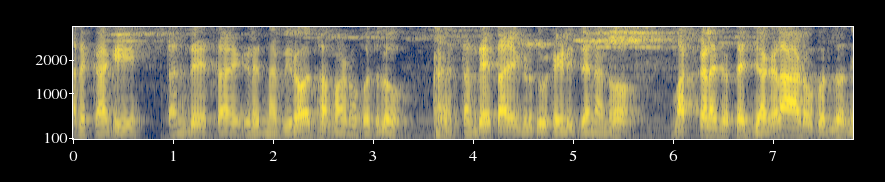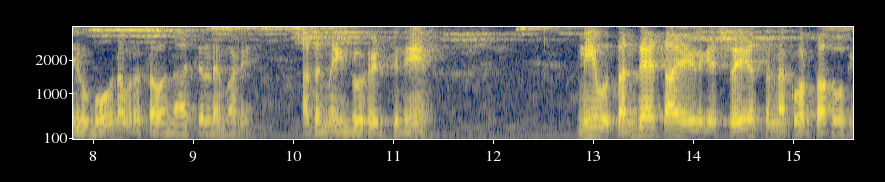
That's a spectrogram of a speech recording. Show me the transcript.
ಅದಕ್ಕಾಗಿ ತಂದೆ ತಾಯಿಗಳನ್ನ ವಿರೋಧ ಮಾಡೋ ಬದಲು ತಂದೆ ತಾಯಿಗಳಿಗೂ ಹೇಳಿದ್ದೆ ನಾನು, ಮಕ್ಕಳ ಜೊತೆ ಜಗಳ ಆಡೋ ಬದಲು ನೀವು ಮೌನ ವ್ರತವನ್ನು ಆಚರಣೆ ಮಾಡಿ. ಅದನ್ನು ಇಲ್ಲೂ ಹೇಳ್ತೀನಿ. ನೀವು ತಂದೆ ತಾಯಿಗಳಿಗೆ ಶ್ರೇಯಸ್ಸನ್ನು ಕೋರ್ತಾ ಹೋಗಿ.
